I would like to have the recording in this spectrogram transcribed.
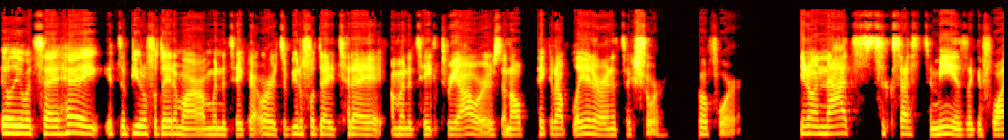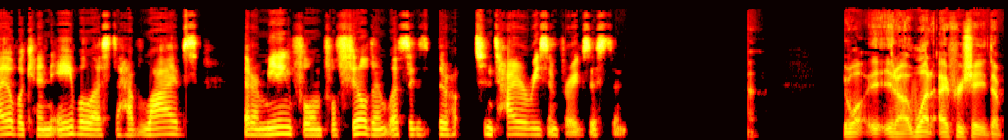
ilya would say hey it's a beautiful day tomorrow. I'm going to take it or it's a beautiful day today. I'm going to take three hours and i'll pick it up later. And it's like sure go for it. You know and that's success to me is like if Wildbit can enable us to have lives that are meaningful and fulfilled and what's their entire reason for existence well, you know what? I appreciate that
